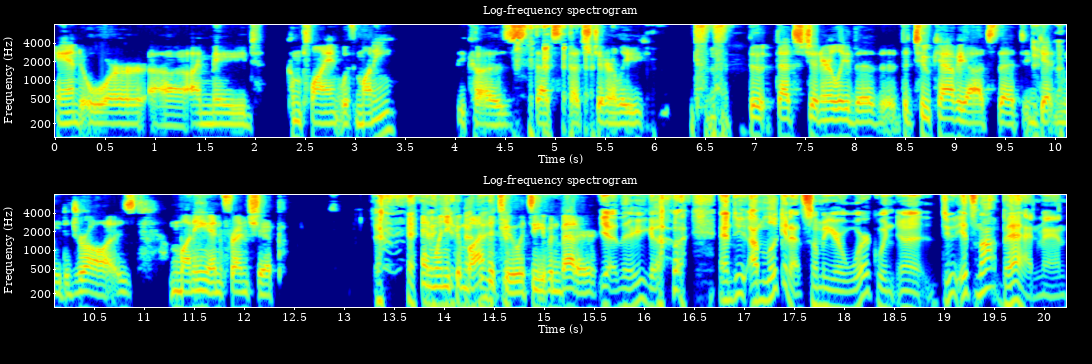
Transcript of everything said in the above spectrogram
and or uh, I'm made compliant with money because that's that's generally the, that's generally the, the, the two caveats that get me to draw is money and friendship and when you yeah, combine the two, it's even better. Yeah, there you go. And dude, I'm looking at some of your work when, uh, dude, it's not bad, man.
